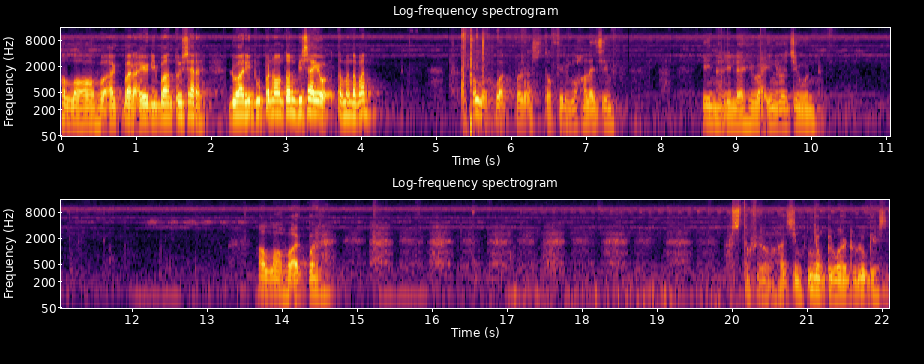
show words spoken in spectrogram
Allahu Akbar. Ayo dibantu share. 2000 penonton bisa yuk teman-teman. Allahu Akbar. Astagfirullahaladzim. Innalillahi wa inna rajiun. Allahu Akbar. Astagfirullahaladzim. Nyong keluar dulu guys.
